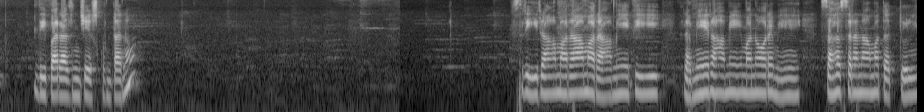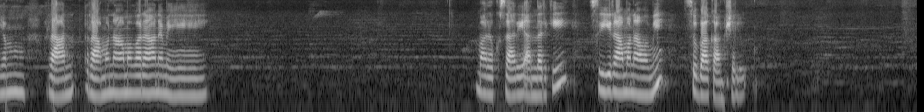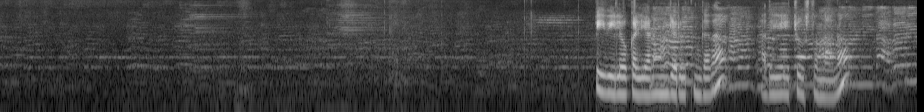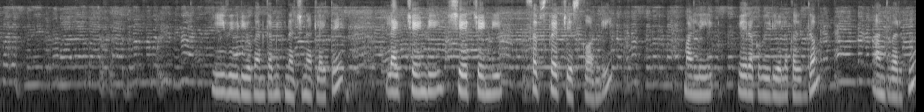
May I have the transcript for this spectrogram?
దీపారాధన చేసుకుంటాను. శ్రీరామ రామ రామేతి రమే రామే మనోరమే సహస్రనామ తత్తుల్యం రాన్ రామనామవరానమే మరొకసారి అందరికీ శ్రీరామనవమి శుభాకాంక్షలు. టీవీలో కళ్యాణం జరుగుతుంది కదా అది చూస్తున్నాను. ఈ వీడియో కనుక మీకు నచ్చినట్లయితే లైక్ చేయండి షేర్ చేయండి సబ్స్క్రైబ్ చేసుకోండి. మళ్ళీ వేరొక వీడియోలో కలుద్దాం. అంతవరకు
